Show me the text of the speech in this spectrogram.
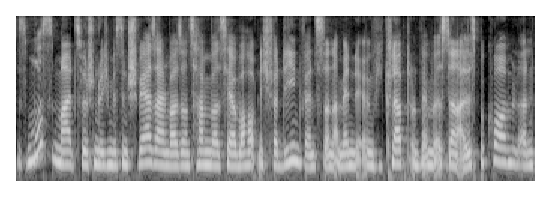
es muss mal zwischendurch ein bisschen schwer sein, weil sonst haben wir es ja überhaupt nicht verdient, wenn es dann am Ende irgendwie klappt und wenn wir es dann alles bekommen, dann,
